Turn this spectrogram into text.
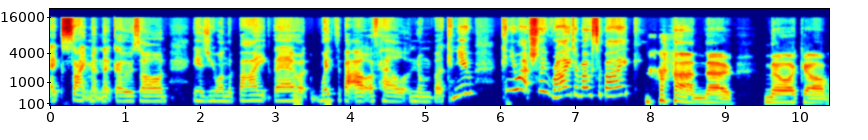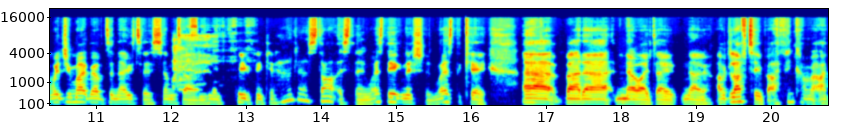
excitement that goes on. Here's you on the bike there with the Bat Out of Hell number. Can you can you actually ride a motorbike? no, no, I can't, which you might be able to notice sometimes. You keep thinking, how do I start this thing? Where's the ignition? Where's the key? Uh, but uh, no, I don't. No, I would love to, but I think I'm, I,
